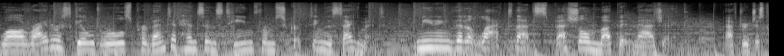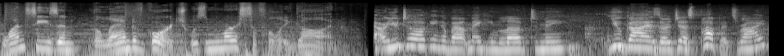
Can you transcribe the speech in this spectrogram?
while Writers Guild rules prevented Henson's team from scripting the segment, meaning that it lacked that special Muppet magic. After just one season, the Land of Gorch was mercifully gone. Are you talking about making love to me? You guys are just puppets, right?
